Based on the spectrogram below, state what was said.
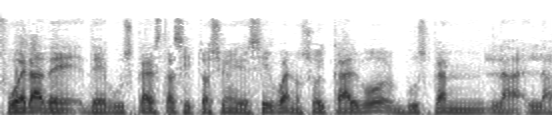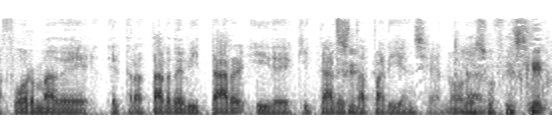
fuera de, de, buscar esta situación y decir, bueno, soy calvo, buscan la, la forma de, de, tratar de evitar y de quitar esta apariencia, ¿no? de su físico. Es que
